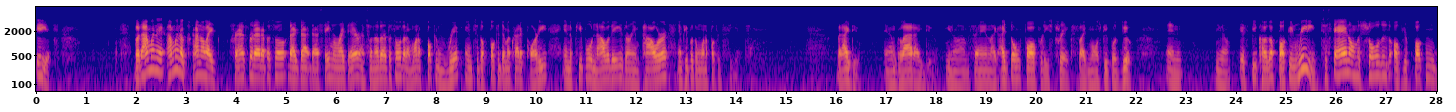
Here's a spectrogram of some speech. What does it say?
Idiots. But I'm gonna I'm gonna kind of like transfer that episode, that, that, that statement right there, into another episode that I want to fucking rip into the fucking Democratic Party and the people nowadays are in power and people don't want to fucking see it. But I do. And I'm glad I do. You know what I'm saying? Like, I don't fall for these tricks like most people do. And, you know, it's because of fucking reading. To stand on the shoulders of your fucking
